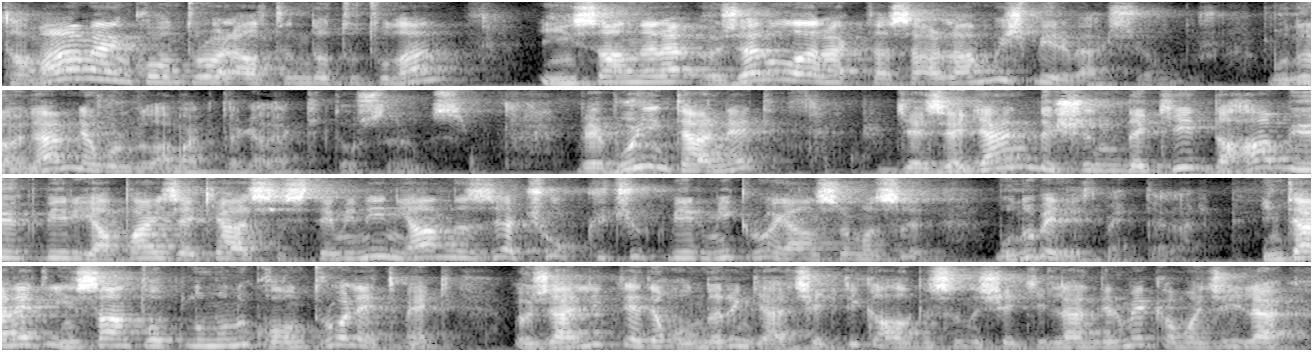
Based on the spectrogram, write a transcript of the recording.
tamamen kontrol altında tutulan, insanlara özel olarak tasarlanmış bir versiyondur. Bunu önemli vurgulamakta galaktik dostlarımız. Ve bu internet gezegen dışındaki daha büyük bir yapay zeka sisteminin yalnızca çok küçük bir mikro yansıması bunu belirtmekteler. İnternet insan toplumunu kontrol etmek, özellikle de onların gerçeklik algısını şekillendirmek amacıyla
